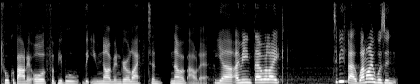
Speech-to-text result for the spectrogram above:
talk about it or for people that you know in real life to know about it. Yeah, I mean, there were like, to be fair, when I wasn't,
